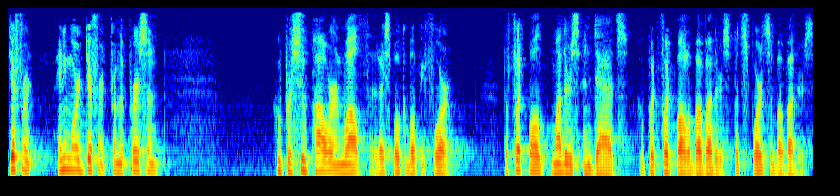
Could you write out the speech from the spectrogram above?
different, any more different from the person who pursue power and wealth that I spoke about before. The football mothers and dads who put football above others, put sports above others.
